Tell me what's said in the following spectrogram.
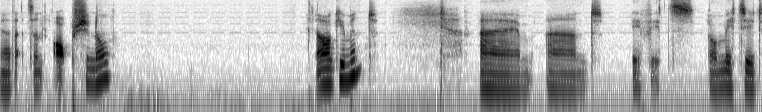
Now that's an optional argument um, and if it's omitted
